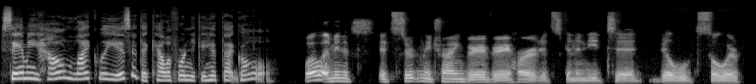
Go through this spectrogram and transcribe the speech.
Sammy, how likely is it that California can hit that goal? Well, I mean, it's it's certainly trying very very hard. It's going to need to build solar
